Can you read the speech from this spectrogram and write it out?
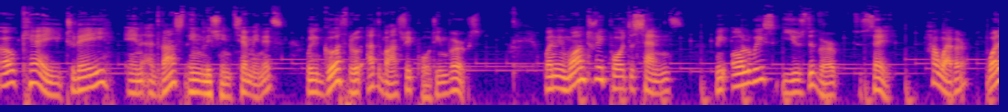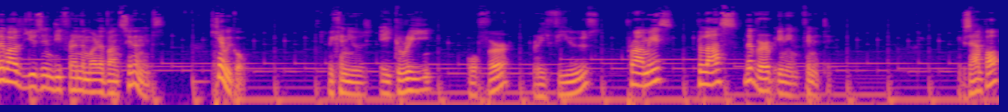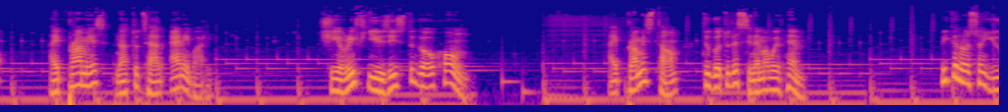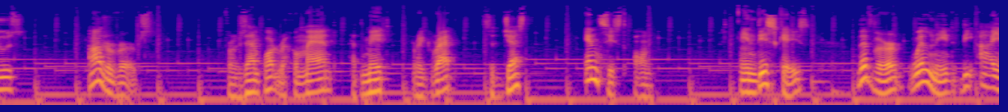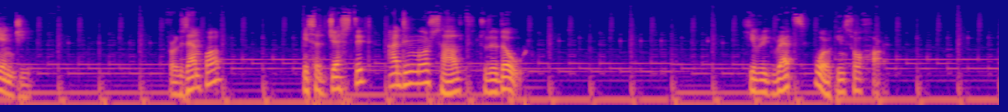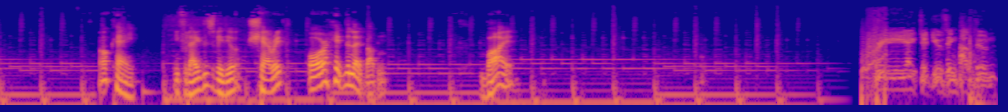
Okay, today in Advanced English in 10 minutes, we'll go through advanced reporting verbs. When we want to report a sentence, we always use the verb to say. However, what about using different and more advanced synonyms? Here we go. We can use agree, offer, refuse, promise, plus the verb in infinitive. Example, I promise not to tell anybody. She refuses to go home. I promised Tom to go to the cinema with him. We can also use other verbs. For example, recommend, admit, regret, suggest, insist on. In this case, the verb will need the ing. For example, he suggested adding more salt to the dough. He regrets working so hard. Okay, if you like this video, share it or hit the like button. Bye! Created using Powtoon.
